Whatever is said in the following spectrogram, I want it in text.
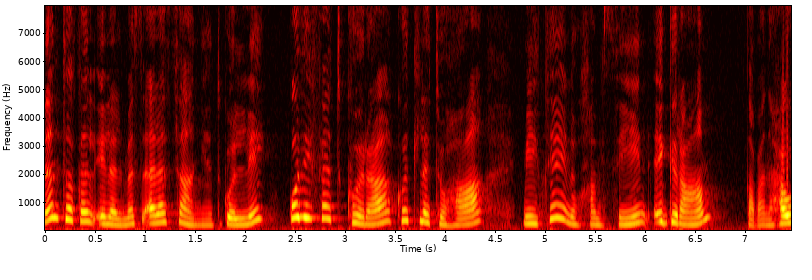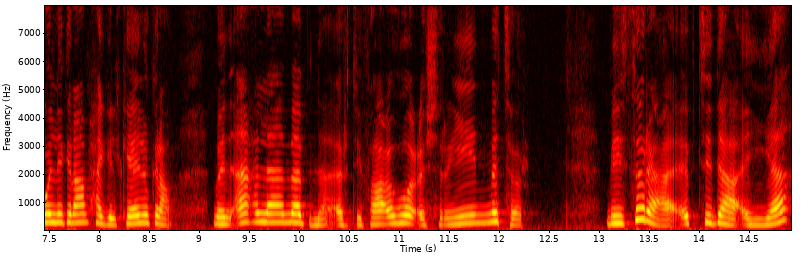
ننتقل إلى المسألة الثانية. تقول لي قذفت كرة كتلتها 250 جرام طبعا أحول الجرام حق الكيلوغرام من أعلى مبنى ارتفاعه 20 متر. بسرعة ابتدائية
